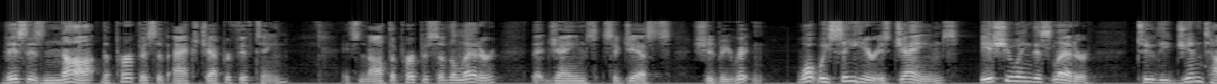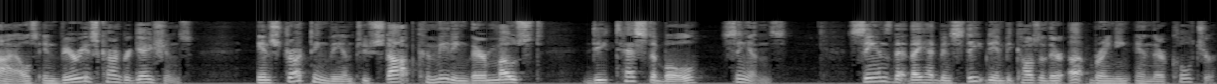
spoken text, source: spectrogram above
This is not the purpose of Acts chapter 15. It's not the purpose of the letter that James suggests should be written. What we see here is James issuing this letter to the Gentiles in various congregations, instructing them to stop committing their most detestable sins. Sins that they had been steeped in because of their upbringing and their culture.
